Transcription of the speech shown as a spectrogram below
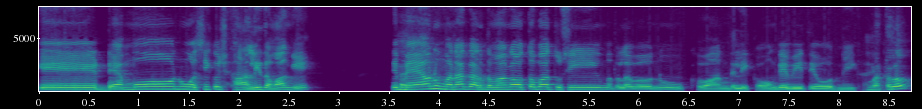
ਕਿ ਡੈਮੋ ਨੂੰ ਅਸੀਂ ਕੁਝ ਖਾਣ ਲਈ ਦਵਾਂਗੇ। ਤੇ ਮੈਂ ਉਹਨੂੰ ਮਨਾ ਕਰ ਦਵਾਂਗਾ ਉਸ ਤੋਂ ਬਾਅਦ ਤੁਸੀਂ ਮਤਲਬ ਉਹਨੂੰ ਖਵਾਉਣ ਦੇ ਲਈ ਕਹੋਗੇ ਵੀ ਤੇ ਉਹ ਨਹੀਂ ਖਾਏਗਾ। ਮਤਲਬ?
